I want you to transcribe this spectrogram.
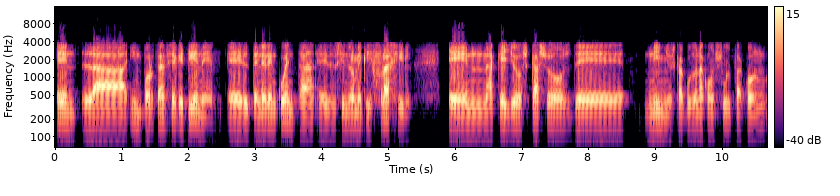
en la importancia que tiene el tener en cuenta el síndrome X frágil en aquellos casos de niños que acuden a consulta con,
